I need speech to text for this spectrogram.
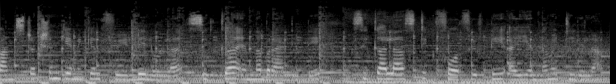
കൺസ്ട്രക്ഷൻ കെമിക്കൽ ഫീൽഡിലുള്ള സിക്ക എന്ന ബ്രാൻഡിന്റെ സിക്കാലാസ്റ്റിക് ഫോർ ഫിഫ്റ്റി ഐ എന്ന മെറ്റീരിയലാണ്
